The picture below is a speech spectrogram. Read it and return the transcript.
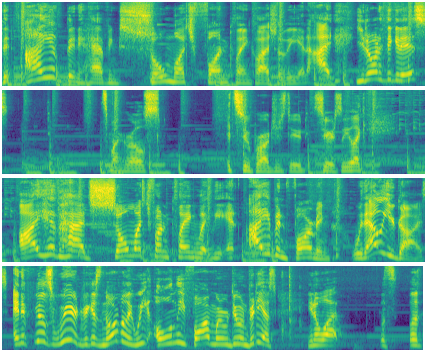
that I have been having so much fun playing Clash of the and I you know what I think it is? It's my girls. It's Super Archers, dude. Seriously, like I have had so much fun playing lately, and I have been farming without you guys. And it feels weird because normally we only farm when we're doing videos. You know what? Let's, let,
